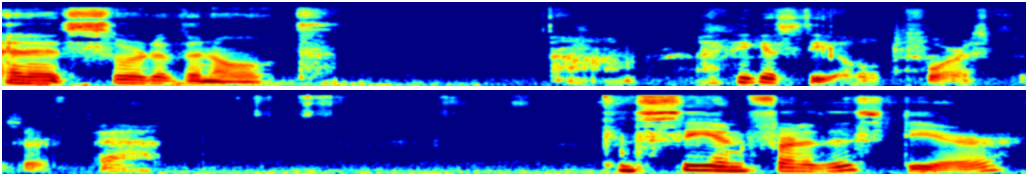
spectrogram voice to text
And it's sort of an old, um, I think it's the old Forest Preserve path. You can see in front of this deer,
